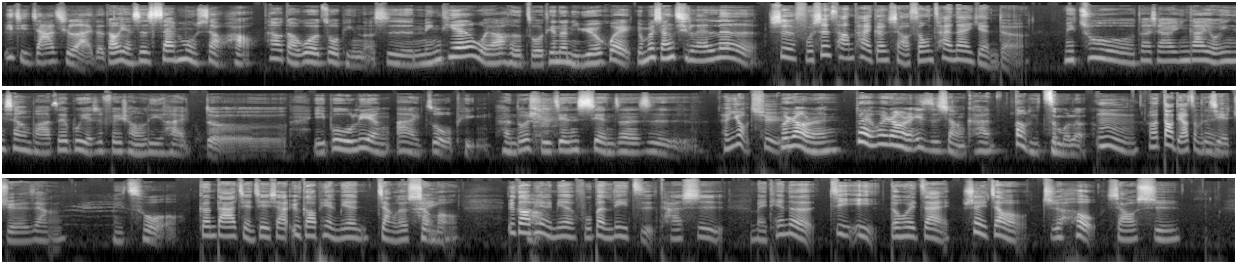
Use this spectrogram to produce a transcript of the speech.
一起加起来的。导演是山木孝浩，他有导过的作品呢是《明天我要和昨天的你约会》，有没有想起来了？是福士苍太跟小松菜奈演的。没错，大家应该有印象吧？这部也是非常厉害的一部恋爱作品，很多时间线真的是很有趣，会让人对，会让人一直想看到底怎么了？嗯，说到底要怎么解决？这样没错，跟大家简介一下预告片里面讲了什么。预告片里面，福本粒子他是每天的记忆都会在睡觉之后消失。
